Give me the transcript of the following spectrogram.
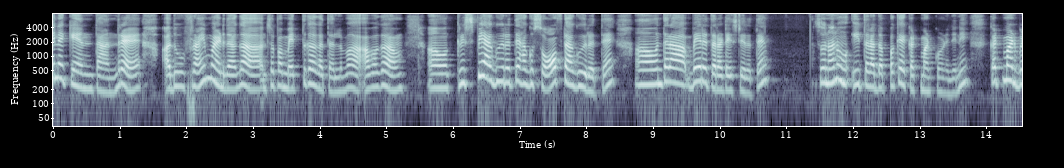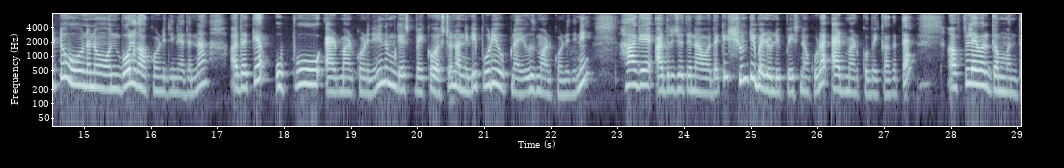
ಏನಕ್ಕೆ ಅಂತ ಅಂದರೆ, ಅದು ಫ್ರೈ ಮಾಡಿದಾಗ ಒಂದು ಸ್ವಲ್ಪ ಮೆತ್ತಗಾಗತ್ತಲ್ವ ಆವಾಗ ಕ್ರಿಸ್ಪಿ ಆಗೂ ಇರುತ್ತೆ ಹಾಗೂ ಸಾಫ್ಟ್ ಆಗೂ ಇರುತ್ತೆ. ಒಂಥರ ಬೇರೆ ಥರ ಟೇಸ್ಟ್ ಇರುತ್ತೆ. ಸೊ ನಾನು ಈ ಥರ ದಪ್ಪಕ್ಕೆ ಕಟ್ ಮಾಡ್ಕೊಂಡಿದ್ದೀನಿ. ಕಟ್ ಮಾಡಿಬಿಟ್ಟು ನಾನು ಒಂದು ಬೋಲ್ಗೆ ಹಾಕ್ಕೊಂಡಿದ್ದೀನಿ ಅದನ್ನು. ಅದಕ್ಕೆ ಉಪ್ಪು ಆ್ಯಡ್ ಮಾಡ್ಕೊಂಡಿದ್ದೀನಿ. ನಮ್ಗೆ ಎಷ್ಟು ಬೇಕೋ ಅಷ್ಟು ನಾನಿಲ್ಲಿ ಪುಡಿ ಉಪ್ಪನ್ನ ಯೂಸ್ ಮಾಡ್ಕೊಂಡಿದ್ದೀನಿ. ಹಾಗೆ ಅದ್ರ ಜೊತೆ ನಾವು ಅದಕ್ಕೆ ಶುಂಠಿ ಬೆಳ್ಳುಳ್ಳಿ ಪೇಸ್ಟ್ನ ಕೂಡ ಆ್ಯಡ್ ಮಾಡ್ಕೋಬೇಕಾಗತ್ತೆ. ಫ್ಲೇವರ್ ಗಮ್ ಅಂತ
